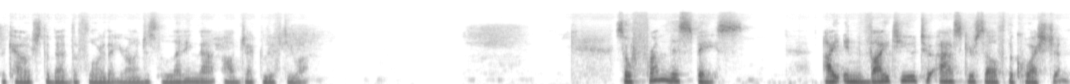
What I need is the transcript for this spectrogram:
the couch, the bed, the floor that you're on, just letting that object lift you up. So, from this space, I invite you to ask yourself the question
